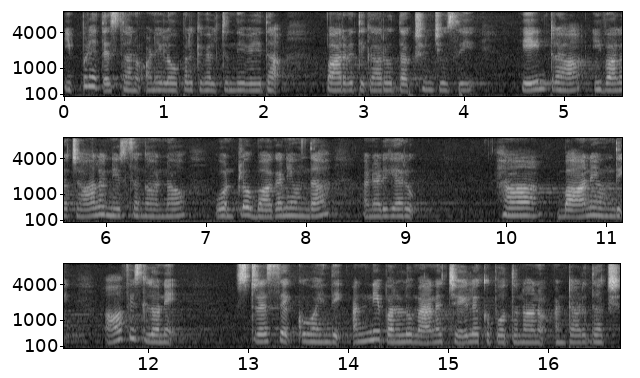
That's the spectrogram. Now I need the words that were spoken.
ఇప్పుడే తెస్తాను అని లోపలికి వెళ్తుంది వేద. పార్వతి గారు దక్షిణ చూసి ఏంట్రా ఇవాళ చాలా నీరసంగా ఉన్నావు. ఒంట్లో బాగానే ఉందా? అని అడిగారు. హా బాగానే ఉంది. ఆఫీస్లోనే స్ట్రెస్ ఎక్కువైంది. అన్ని పనులు మేనేజ్ చేయలేకపోతున్నాను అంటాడు దక్ష్.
